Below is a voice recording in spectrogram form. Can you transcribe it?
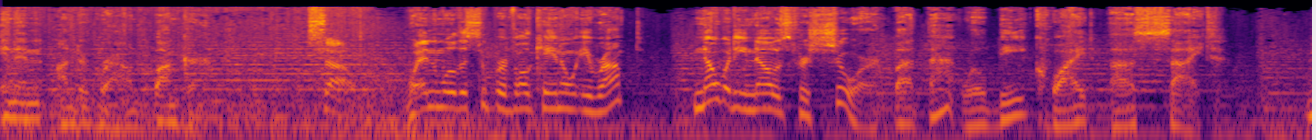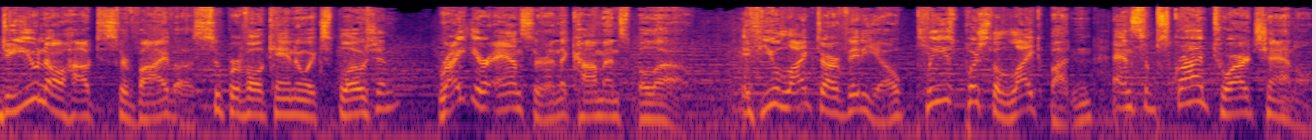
in an underground bunker. So, when will the supervolcano erupt? Nobody knows for sure, but that will be quite a sight. Do you know how to survive a supervolcano explosion? Write your answer in the comments below. If you liked our video, please push the like button and subscribe to our channel.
